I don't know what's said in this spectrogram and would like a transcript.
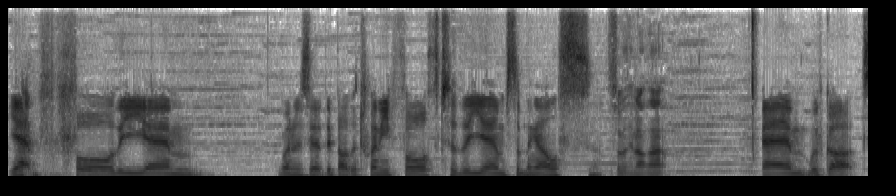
Yeah, for the um, when is it? About the twenty fourth to the um, something else. Something like that. Um, we've got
